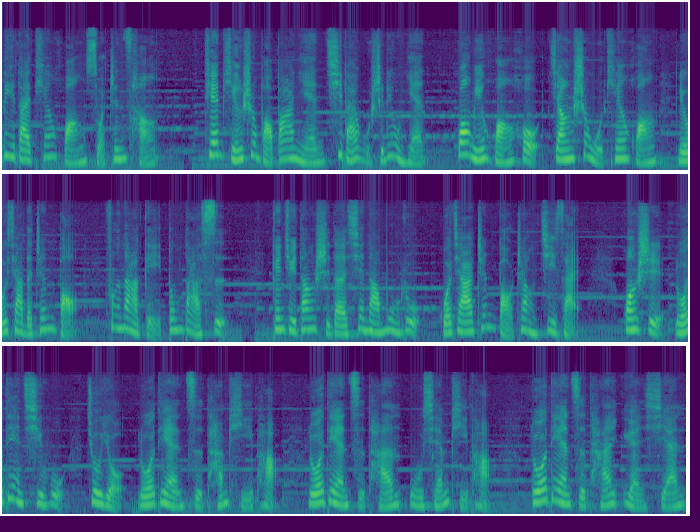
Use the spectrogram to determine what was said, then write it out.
历代天皇所珍藏。天平圣宝八年（七百五十六年），光明皇后将圣武天皇留下的珍宝奉纳给东大寺。根据当时的献纳目录《国家珍宝帐》记载，光是螺钿器物就有螺钿紫檀琵琶、螺钿紫檀五弦琵琶、螺钿紫檀远弦、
